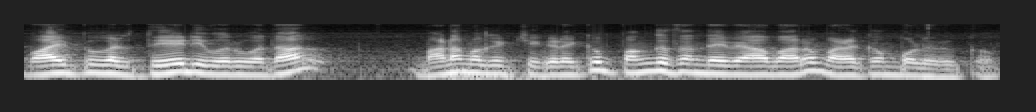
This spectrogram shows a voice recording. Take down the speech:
வாய்ப்புகள் தேடி வருவதால் மனமகிழ்ச்சி கிடைக்கும். பங்கு சந்தை வியாபாரம் வழக்கம் போல் இருக்கும்.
